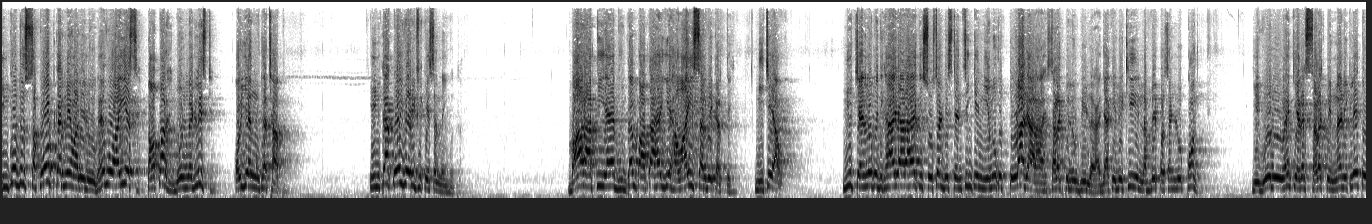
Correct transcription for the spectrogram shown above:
इनको जो सपोर्ट करने वाले लोग हैं, वो आईएएस टॉपर है, गोल्ड मेडलिस्ट है, और ये अंगूठा छाप है। इनका कोई वेरिफिकेशन नहीं होता। बाढ़ आती है, भूकंप आता है, ये हवाई सर्वे करते नीचे आओ। न्यूज़ चैनलों पे दिखाया जा रहा है कि सोशल डिस्टेंसिंग के नियमों को तोड़ा जा रहा है। सड़क पे लोग भीड़ लगाए। जाके देखिए, नब्बे परसेंट लोग कौन? ये वो लोग हैं कि अगर सड़क पे ना निकले तो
